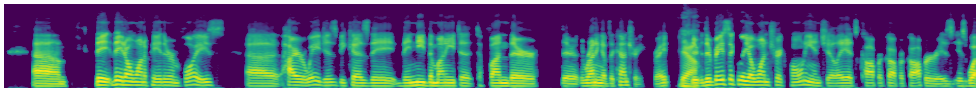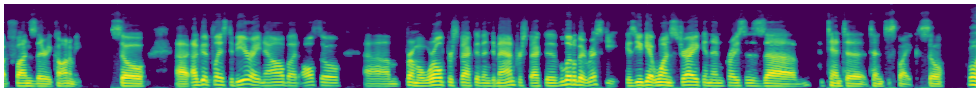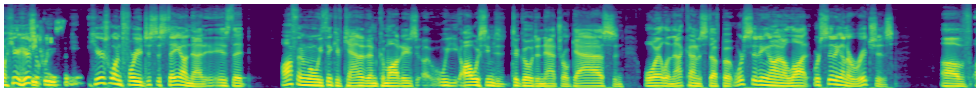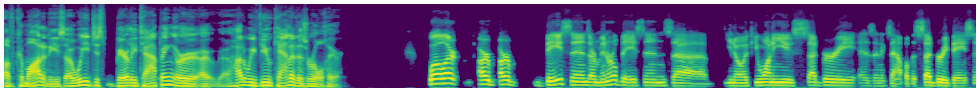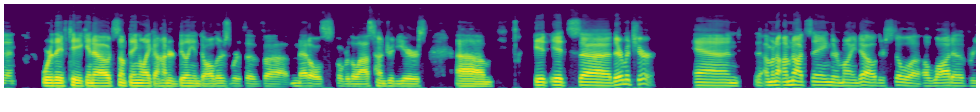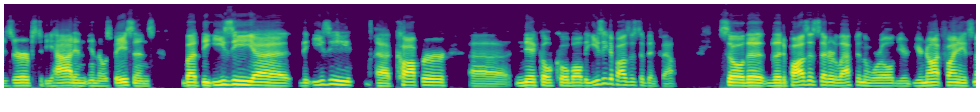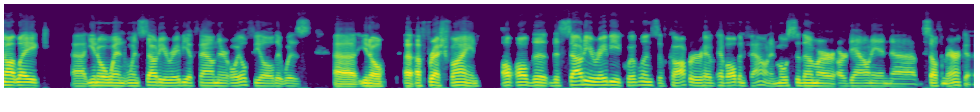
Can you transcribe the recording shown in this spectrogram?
Um, they they don't want to pay their employees uh, higher wages because they they need the money to to fund their their the running of the country, right? Yeah, they're, they're basically a one trick pony in Chile. It's copper, copper, copper is is what funds their economy. So, uh, a good place to be right now, but also um, from a world perspective and demand perspective, a little bit risky because you get one strike and then prices uh, tend to tend to spike. So well, here, here's between, a, here's one for you just to stay on that is that often when we think of Canada and commodities, uh, we always seem to, to go to natural gas and oil and that kind of stuff. But we're sitting on a lot. We're sitting on a riches of of commodities. Are we just barely tapping, or are, uh, how do we view Canada's role here? Well, our our our basins, our mineral basins. Uh, you know, if you want to use Sudbury as an example, the Sudbury Basin where they've taken out something like a hundred billion dollars worth of uh, metals over the last hundred years. Um, it, it's uh, they're mature, and I'm not, I'm not saying they're mined out. There's still a, a lot of reserves to be had in, in those basins, but the easy uh, the easy uh, copper, uh, nickel, cobalt, the easy deposits have been found. So the the deposits that are left in the world, you're you're not finding. It's not like uh, you know, when when Saudi Arabia found their oil field, it was uh, you know a, a, fresh find. All, all the the Saudi Arabia equivalents of copper have, have all been found, and most of them are are down in uh, South America.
